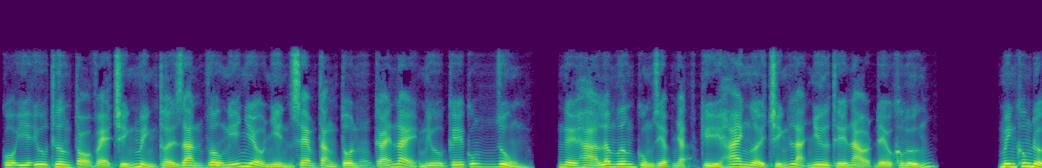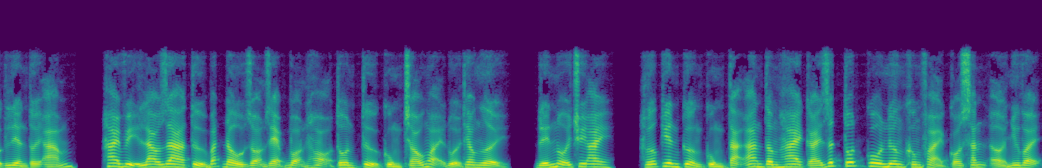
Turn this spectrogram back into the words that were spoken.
Cô ý yêu thương tỏ vẻ chính mình thời gian vô nghĩ nhiều nhìn xem tàng tôn cái này mưu kế cũng dùng, nghề Hà Lâm Ương cùng Diệp Nhật Kỳ hai người chính là như thế nào đều không ứng. Minh không được liền tới ám, hai vị lao gia tử bắt đầu dọn dẹp bọn họ tôn tử cùng cháu ngoại đuổi theo người, đến nỗi truy ai, hứa kiên cường cùng tạ an tâm hai cái rất tốt cô nương không phải có sẵn ở như vậy.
